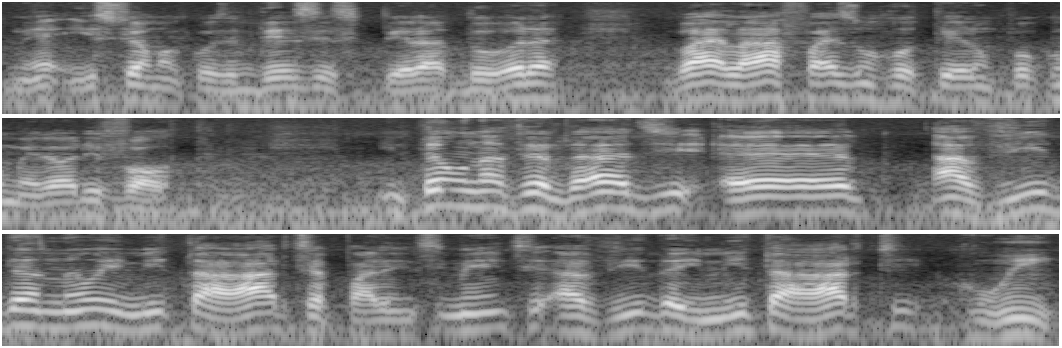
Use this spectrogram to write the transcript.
né? isso é uma coisa desesperadora, vai lá, faz um roteiro um pouco melhor e volta. Então, na verdade, é, a vida não imita a arte, aparentemente, a vida imita a arte ruim.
